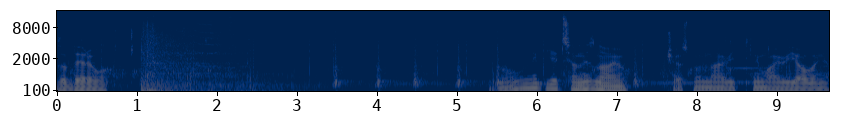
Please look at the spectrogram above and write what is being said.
за дерево. Ну, не б'ється, не знаю. Чесно, навіть не маю уявлення.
